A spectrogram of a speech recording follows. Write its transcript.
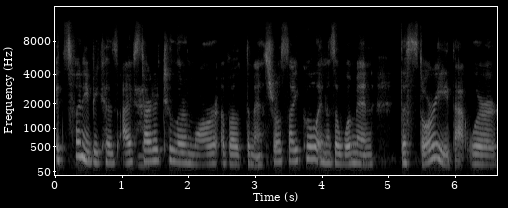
It's funny because I've started to learn more about the menstrual cycle, and as a woman, the story that we're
